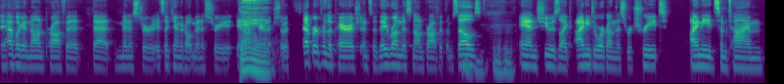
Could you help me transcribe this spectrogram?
they have like a nonprofit that minister. It's like young adult ministry in our parish, so it's separate from the parish, and so they run this nonprofit themselves. Mhm. And she was like, "I need to work on this retreat. I need some time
